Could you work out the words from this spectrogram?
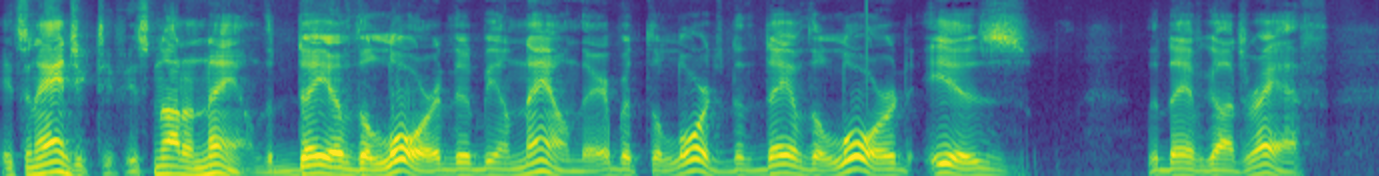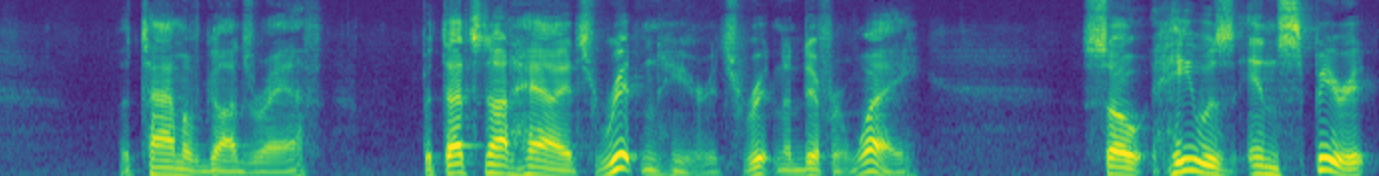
it's an adjective. It's not a noun. The day of the Lord, there'd be a noun there, but the Lord's, the day of the Lord is the day of God's wrath, the time of God's wrath. But that's not how it's written here. It's written a different way. So he was in spirit,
